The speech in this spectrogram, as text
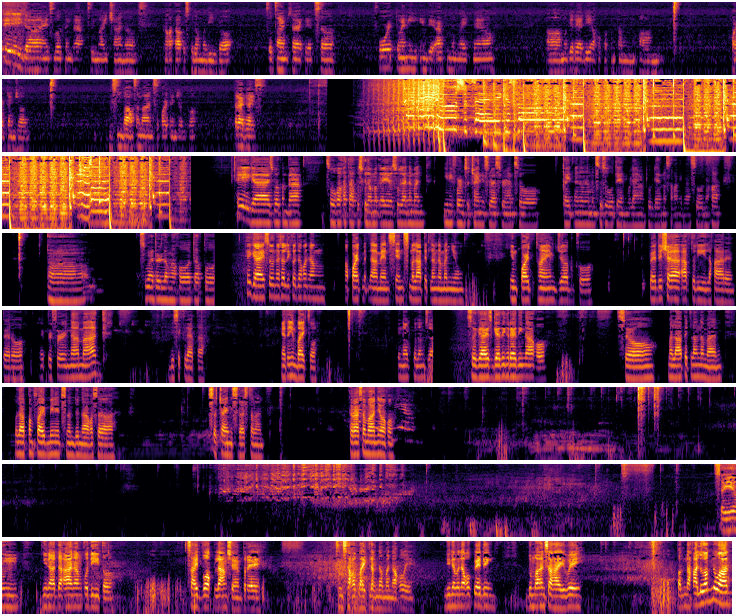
Hey guys, welcome back to my channel. Kakatapos ko lang maligo. So time check, it's uh, 4.20 in the afternoon right now. Uh, Mag-ready ako papuntang um, part-time job. Gusto niyo ba ako samahan sa part-time job ko? Tara guys. Maybe you should take it slow. Guys, welcome back. So kakatapos ko lang mag-ayos, wala naman uniform sa Chinese restaurant. So kahit ano naman susuotin, wala naman problema sa kanila. So naka um, sweater lang ako tapos Hey guys, so nasa likod ako ng apartment namin since malapit lang naman yung yung part-time job ko. Pwede siya actually lakarin pero I prefer na mag bisikleta. Ito yung bike ko. Pinark ko lang dyan. So guys, getting ready na ako. So, malapit lang naman. Wala pang 5 minutes nandun na ako sa sa Chinese restaurant. Tara, samahan niyo ako. So yung dinadaanan ko dito, sidewalk lang syempre. Since nakabike lang naman ako eh. Hindi naman ako pwedeng dumaan sa highway. Pag nakaluwag-luwag,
